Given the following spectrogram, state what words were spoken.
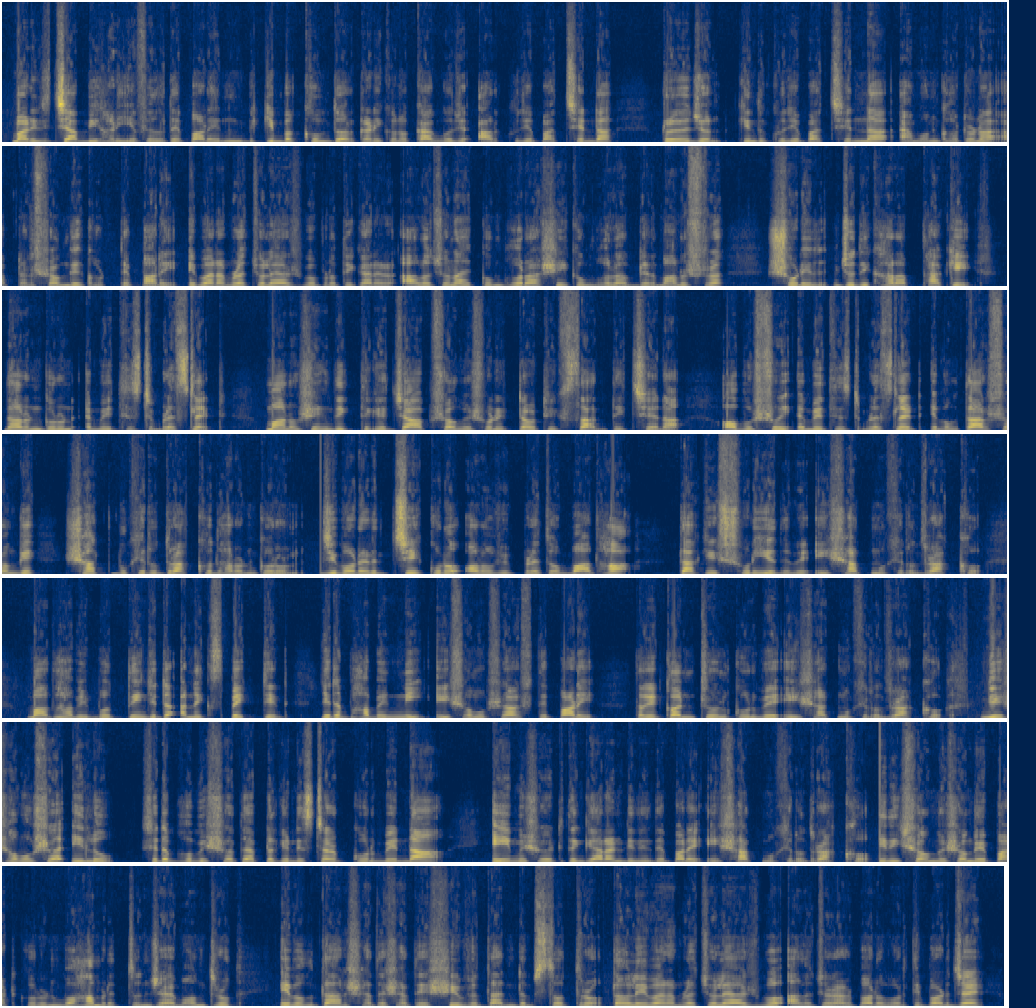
বাড়ির চাবি হারিয়ে ফেলতে পারেন কিংবা খুব দরকারি কোনো কাগজ আর খুঁজে পাচ্ছেন না। প্রয়োজন কিন্তু খুঁজে পাচ্ছেন না, এমন ঘটনা আপনার সঙ্গে ঘটতে পারে। এবার আমরা চলে আসব প্রতিকারের আলোচনায়। কুম্ভ রাশি, কুম্ভ লগ্নের মানুষরা, শরীর যদি খারাপ থাকে, ধারণ করুন অ্যামেথিস্ট ব্রেসলেট। মানসিক দিক থেকে চাপ সঙ্গে শরীরটাও ঠিক সাথ দিচ্ছে না। অবশ্যই এমেথিস্ট ব্রেসলেট এবং তার সঙ্গে সাতমুখী রুদ্রাক্ষ ধারণ করুন। জীবনের যে কোনো অনভিপ্রেত বাধা তাকে সরিয়ে দেবে এই সাতমুখী রুদ্রাক্ষ। বাধা বিপত্তি যেটা আনএক্সপেক্টেড যেটা ভাবেননি এই সমস্যা আসতে পারে, তাকে কন্ট্রোল করবে এই সাতমুখী রুদ্রাক্ষ। যে সমস্যা এলো, সেটা ভবিষ্যতে আপনাকে ডিস্টার্ব করবে না। এই বিষয়টিতে গ্যারান্টি দিতে পারে এই সাত মুখের রুদ্রাক্ষ। তিনি সঙ্গে সঙ্গে পাঠ করুন মহামৃত্যুঞ্জয় মন্ত্র এবং তার সাথে সাথে শিব তাণ্ডব স্তোত্র। তাহলে এবার আমরা চলে আসব আলোচনার পরবর্তী পর্যায়ে।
